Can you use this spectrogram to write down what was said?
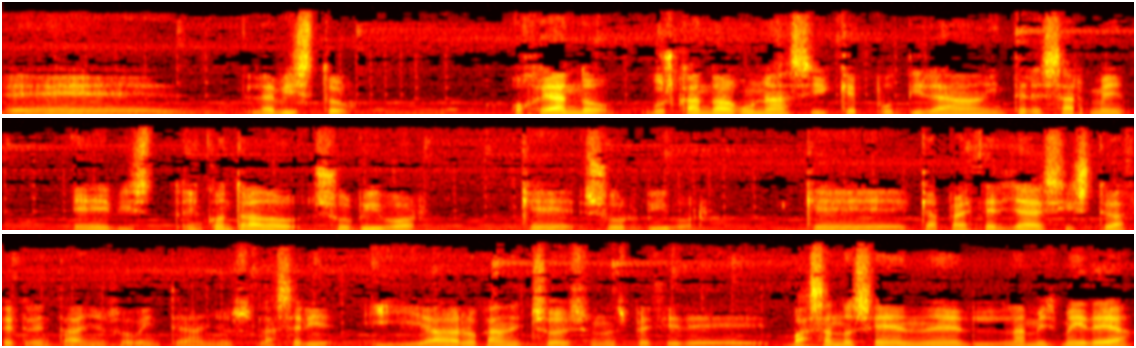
Eh, la he visto ojeando, buscando alguna así que pudiera interesarme. He, visto, he encontrado Survivor, que Survivor, que, que al parecer ya existió hace 30 años o 20 años la serie y ahora lo que han hecho es una especie de basándose en la misma idea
